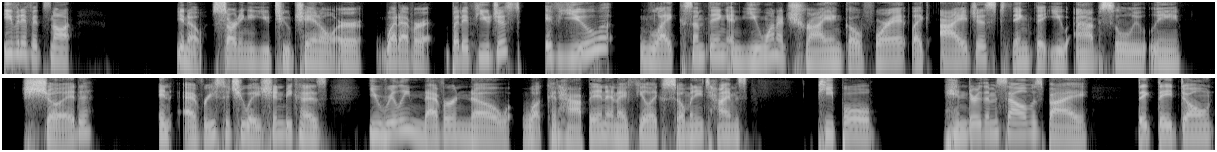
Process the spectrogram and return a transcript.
even if it's not, you know, starting a YouTube channel or whatever. But if you just, if you like something and you want to try and go for it, like I just think that you absolutely should in every situation because you really never know what could happen. And I feel like so many times people hinder themselves by like they, they don't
